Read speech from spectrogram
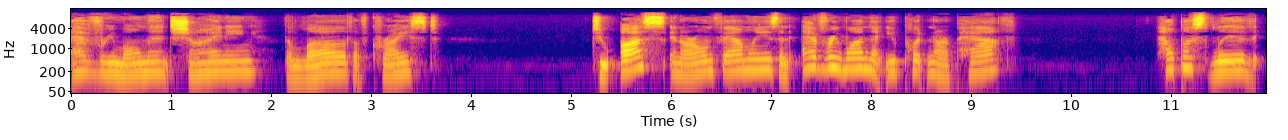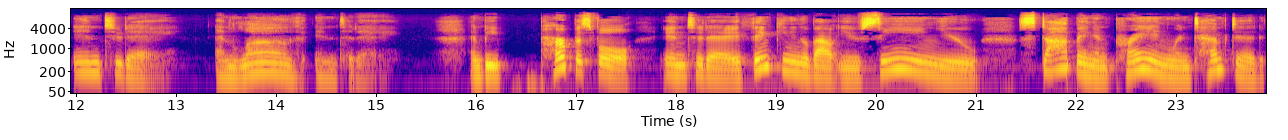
every moment, shining the love of Christ to us in our own families and everyone that you put in our path. Help us live in today and love in today and be purposeful in today, thinking about you, seeing you, stopping and praying when tempted,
